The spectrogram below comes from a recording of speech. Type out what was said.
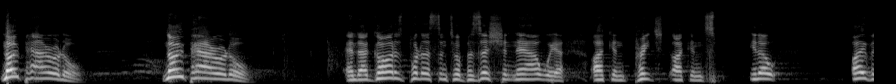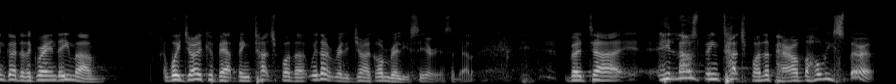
No power at all. No power at all. And uh, God has put us into a position now where I can preach, I can, you know, I even go to the Grand Imam. We joke about being touched by the, we don't really joke, I'm really serious about it. But uh, he loves being touched by the power of the Holy Spirit.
